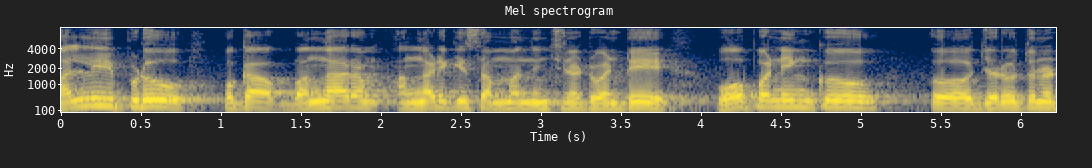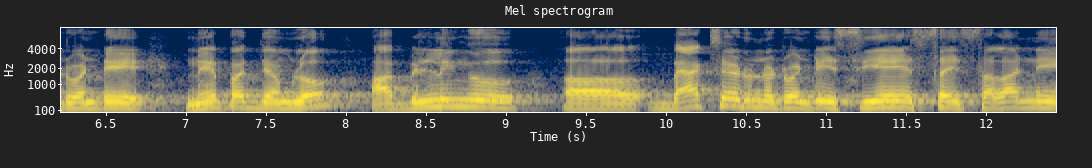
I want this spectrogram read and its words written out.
మళ్ళీ ఇప్పుడు ఒక బంగారం అంగడికి సంబంధించినటువంటి ఓపెనింగ్కు జరుగుతున్నటువంటి నేపథ్యంలో ఆ బిల్డింగ్ బ్యాక్ సైడ్ ఉన్నటువంటి సిఎస్ఐ స్థలాన్ని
